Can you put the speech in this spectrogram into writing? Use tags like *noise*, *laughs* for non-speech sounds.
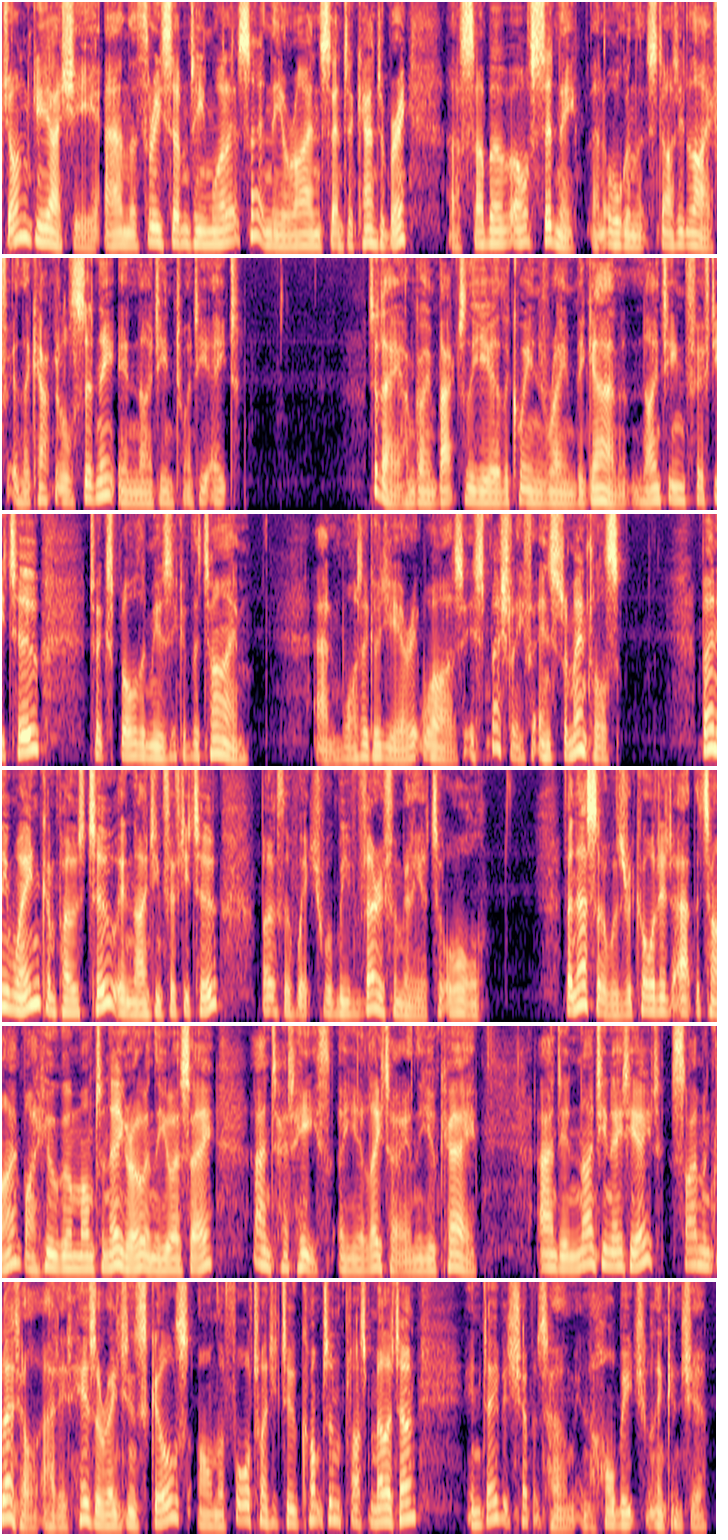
John Giacchi and the 317 Wurlitzer in the Orion Centre, Canterbury, a suburb of Sydney, an organ that started life in the Capitol Sydney in 1928. Today I'm going back to the year the Queen's reign began, 1952, to explore the music of the time. And what a good year it was, especially for instrumentals. Bernie Wayne composed two in 1952, both of which will be very familiar to all. Vanessa was recorded at the time by Hugo Montenegro in the USA and Ted Heath a year later in the UK. And in 1988, Simon Gledhill added his arranging skills on the 422 Compton plus Melotone in David Shepherd's home in Holbeach, Lincolnshire.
